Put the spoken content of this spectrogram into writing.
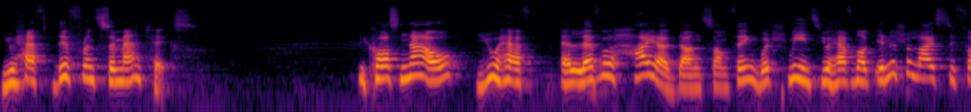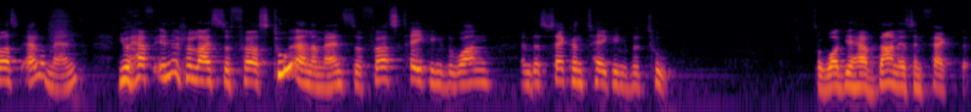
You have different semantics. Because now you have a level higher done something, which means you have not initialized the first element, you have initialized the first two elements, the first taking the one and the second taking the two. So what you have done is in fact this.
